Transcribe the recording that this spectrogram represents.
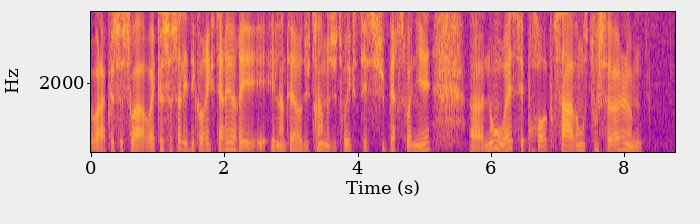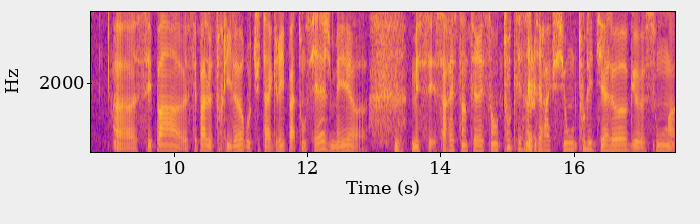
voilà que ce soit que ce soit les décors extérieurs et, et, l'intérieur du train, j'ai trouvé que c'était super soigné. non ouais c'est propre, ça avance tout seul. Euh, c'est pas euh, c'est pas le thriller où tu t'agrippes à ton siège mais euh, mm. mais ça reste intéressant. Toutes les interactions tous les dialogues sont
